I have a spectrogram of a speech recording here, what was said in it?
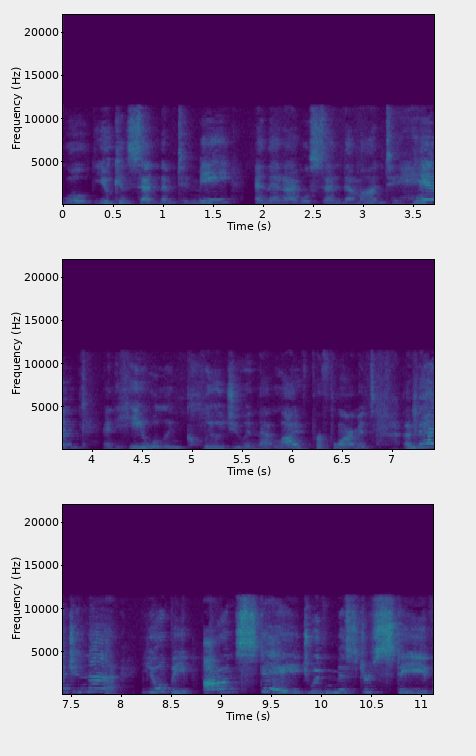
will you can send them to me and then I will send them on to him and he will include you in that live performance. Imagine that. You'll be on stage with Mr. Steve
